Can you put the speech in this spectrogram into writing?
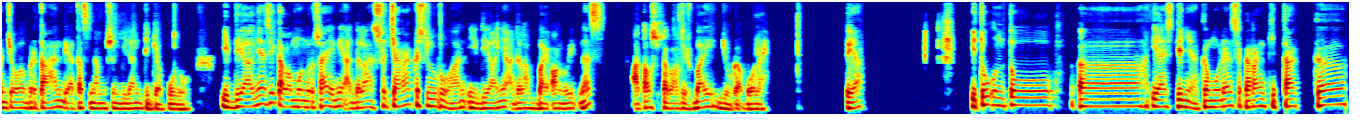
mencoba bertahan di atas 6930. Idealnya sih kalau menurut saya ini adalah secara keseluruhan idealnya adalah buy on weakness atau speculative buy juga boleh. Itu ya. Itu untuk uh, eh, ISG-nya. Kemudian sekarang kita ke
